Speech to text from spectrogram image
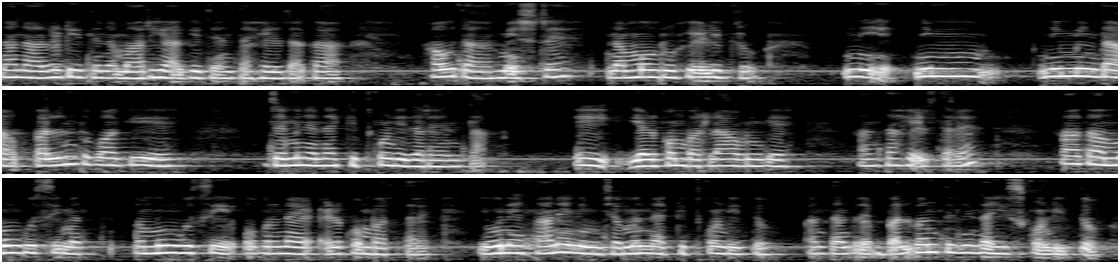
ನಾನು ಆಲ್ರೆಡಿ ಇದನ್ನು ಮಾರಿ ಆಗಿದೆ ಅಂತ ಹೇಳಿದಾಗ, ಹೌದಾ ಮೇಷ್ಟ್ರೆ? ನಮ್ಮವರು ಹೇಳಿದರು. ನಿಮ್ಮ ನಿಮ್ಮಿಂದ ಬಲಂತವಾಗಿ ಜಮೀನನ್ನು ಕಿತ್ಕೊಂಡಿದ್ದಾರೆ ಅಂತ. ಏಯ್, ಎಳ್ಕೊಂಬರ್ಲಾ ಅವನಿಗೆ ಅಂತ ಹೇಳ್ತಾರೆ. ಆಗ ಮುಂಗುಸಿ ಮತ್ತು ಮುಂಗುಸಿ ಒಬ್ಬರನ್ನ ಎಳ್ಕೊಂಬರ್ತಾರೆ. ಇವನೇ ತಾನೇ ನಿಮ್ಮ ಜಮನ್ನ ಕಿತ್ಕೊಂಡಿದ್ದು? ಅಂತಂದರೆ ಬಲವಂತದಿಂದ ಈಸ್ಕೊಂಡಿದ್ದು.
